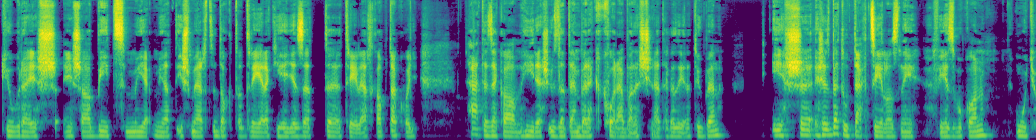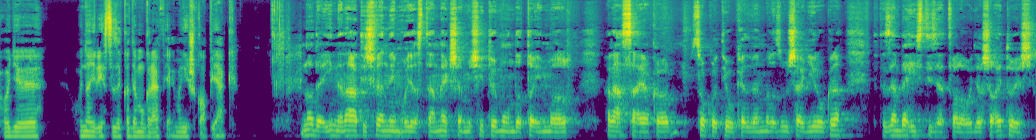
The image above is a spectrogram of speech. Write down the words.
Cube-ra és, és a Beats miatt ismert Dr. Dre-re kihegyezett trélert kaptak, hogy hát ezek a híres üzletemberek korábban ezt csináltak az életükben, és, és ezt be tudták célozni Facebookon, úgy, hogy, nagy részt ezek a demográfiák meg is kapják. Na de innen át is venném, hogy aztán megsemmisítő mondataimmal rászálljak a szokott jó kedvemmel az újságírókra. Tehát ezen behisztizett valahogy a sajtó, és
